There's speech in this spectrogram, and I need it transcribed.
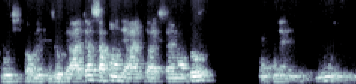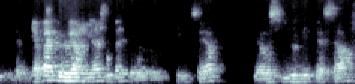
peut aussi former des opérateurs, certains ont des réacteurs expérimentaux, donc on a des il n'y a pas que le RIH en fait qui nous sert, il y a aussi le BPSR,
